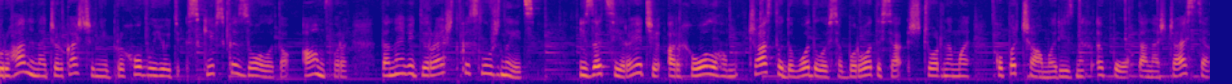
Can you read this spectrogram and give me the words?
Кургани на Черкащині приховують скіфське золото, амфори та навіть рештки служниць. І за ці речі археологам часто доводилося боротися з чорними копачами різних епох, та на щастя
